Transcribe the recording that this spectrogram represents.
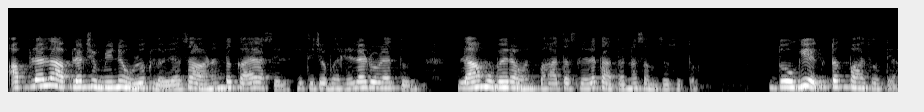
आपल्याला आपल्या चिमणीने ओळखलं याचा आनंद काय असेल हे तिच्या भरलेल्या डोळ्यातून लांब उभे राहून पाहत असलेल्या तातांना समजत होतं. दोघी एकटक पाहत होत्या.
